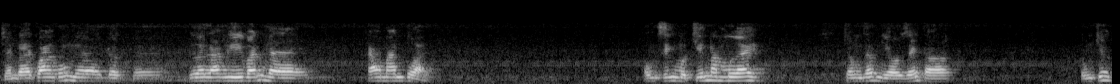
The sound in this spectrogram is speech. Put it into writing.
Trần Đại Quang cũng ờ, được ờ, đưa ra nghi vấn về khai man tuổi. Ông sinh 1950 trong rất nhiều giấy tờ công chức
